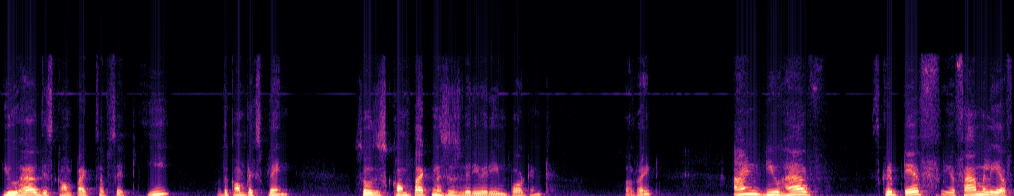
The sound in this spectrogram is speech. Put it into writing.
You have this compact subset E of the complex plane. So this compactness is very very important alright and you have script f a family of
